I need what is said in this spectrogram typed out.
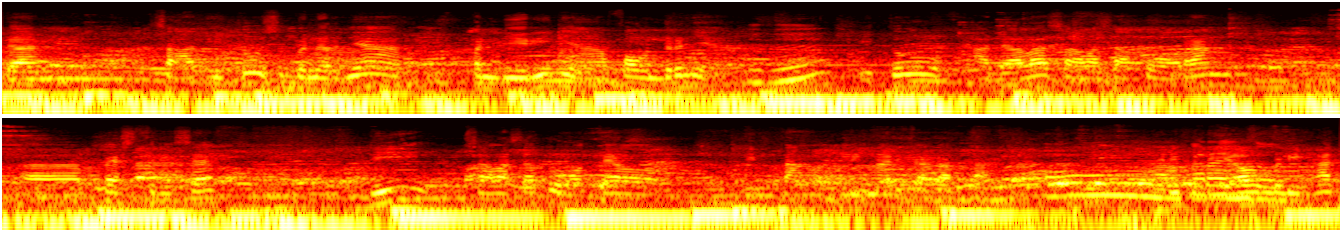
dan saat itu sebenarnya pendirinya foundernya Hmm, itu adalah salah satu orang eh, pastry chef di salah satu hotel bintang 5 di Jakarta Oh, jadi beliau tuh. melihat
